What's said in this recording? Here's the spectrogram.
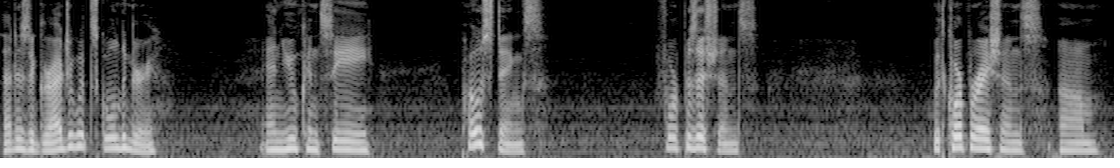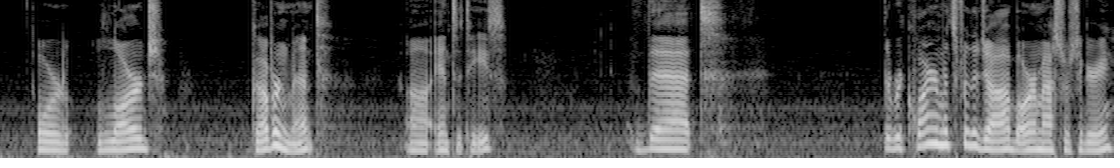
That is a graduate school degree, and you can see postings for positions with corporations um, or large government uh, entities that the requirements for the job are a master's degree,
